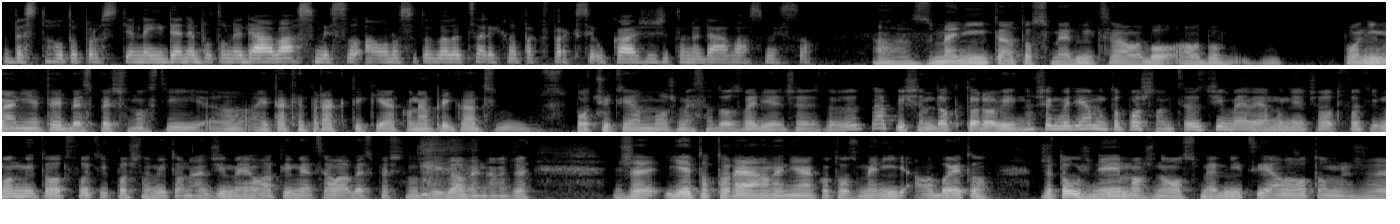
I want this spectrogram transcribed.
bez toho to prostě nejde nebo to nedává smysl a ono se to velice rychle pak v praxi ukáže, že to nedá dává smysl. A zmení táto smernica alebo, alebo ponímanie tej bezpečnosti e, aj také praktiky, ako napríklad z počutia môžeme sa dozvedieť, že napíšem doktorovi, no však veď ja mu to pošlem cez Gmail, ja mu niečo odfotím, on mi to odfotí, pošle mi to na Gmail a tým je celá bezpečnosť vybavená. Že, že je toto reálne nejako to zmeniť, alebo je to, že to už nie je možno o smernici, ale o tom, že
